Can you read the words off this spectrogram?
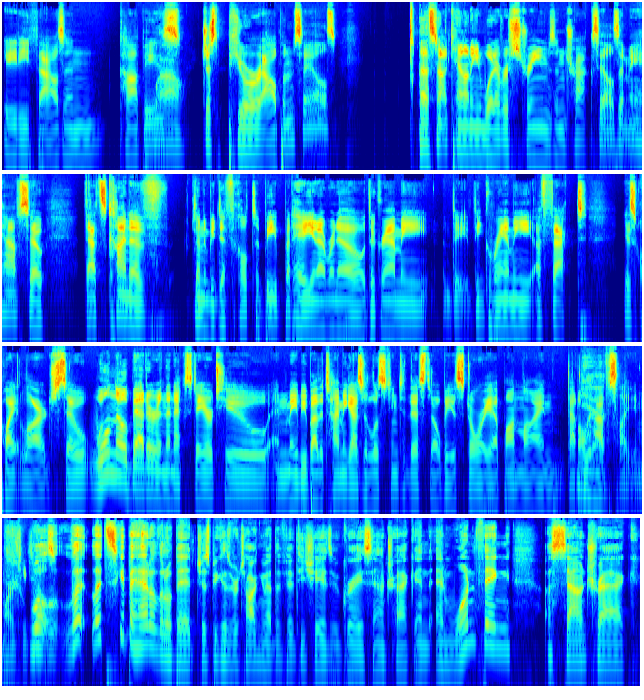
180,000 copies, Wow. just pure album sales. That's not counting whatever streams and track sales it may have. So that's kind of going to be difficult to beat. But hey, you never know. The Grammy, the, the Grammy effect is quite large. So we'll know better in the next day or two, and maybe by the time you guys are listening to this, there'll be a story up online that'll Yeah. have slightly more details. Well, let, let's skip ahead a little bit just because we're talking about the Fifty Shades of Grey soundtrack. And, and one thing a soundtrack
